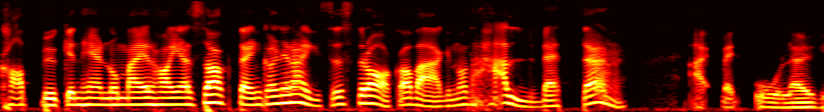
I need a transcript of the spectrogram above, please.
kattbukken her noe mer, har jeg sagt. Den kan reise straka veien og til helvete. Nei, men Olaug,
